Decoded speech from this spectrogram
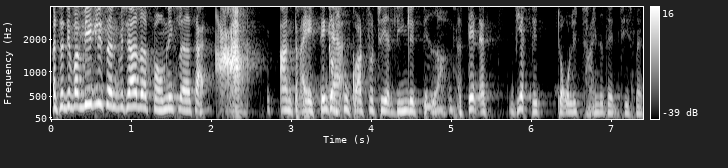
Altså, det var virkelig sådan, hvis jeg havde været formningsleder og sagt, ah, André, den kan ja. Sgu godt få til at ligne lidt bedre. Altså, den er virkelig dårligt tegnet, den tidsmand.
